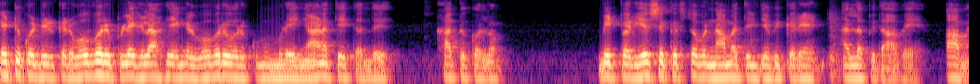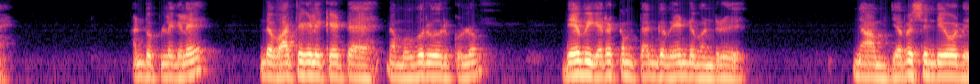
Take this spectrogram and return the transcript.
கேட்டுக்கொண்டிருக்கிற ஒவ்வொரு பிள்ளைகளாக எங்கள் ஒவ்வொருவருக்கும் உம்முடைய ஞானத்தை தந்து காத்துக்கொள்ளும். மீட்பர் இயேசு கிறிஸ்தவன் நாமத்தில் ஜெபிக்கிறேன். நல்ல பிதாவே. ஆமை அன்பு பிள்ளைகளே இந்த வார்த்தைகளை கேட்ட நம் ஒவ்வொருவருக்குள்ளும் தேவ இரக்கம் தங்க வேண்டும் என்று நாம் ஜபசிந்தையோடு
